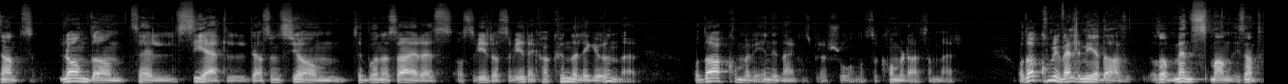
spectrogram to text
sant, London til Seattle, til Asunción, til Buenos Aires osv. Hva kunne ligge under? Og da kommer vi inn i denne konspirasjonen, og så kommer det liksom mer Og da kommer veldig mye da, altså, mens man ikke sant,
